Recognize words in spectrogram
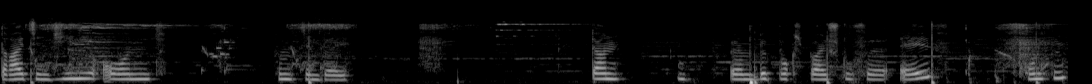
13 Genie und 15 Bell. Dann ähm, Big Box bei Stufe 11. Unten.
